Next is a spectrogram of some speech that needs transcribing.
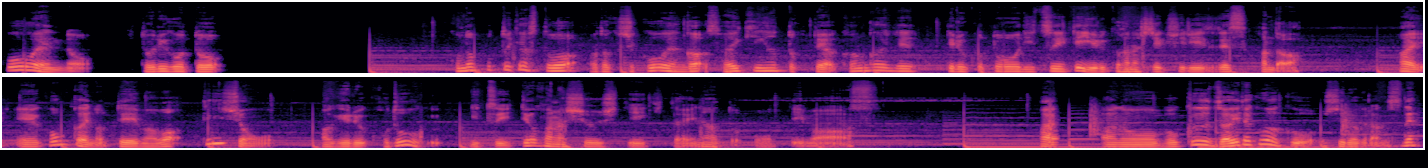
公園の独り言。このポッドキャストは私、公園が最近あったことや考えていることについてゆるく話していくシリーズです。噛んだわ。はい、えー今回のテーマはテンションを上げる小道具についてお話をしていきたいなと思っています。はい、あのー僕、在宅ワークをしてるわけなんですね。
